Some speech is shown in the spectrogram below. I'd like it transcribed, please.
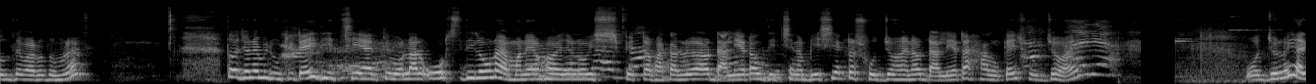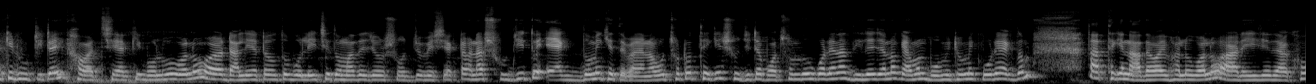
বলতে পারো তোমরা। তো ওই জন্য আমি রুটিটাই দিচ্ছি আর কি বলো। আর ওটস দিলেও না মানে হয় যেন ওই পেটটা ফাঁকা। রইল আর ডালিয়াটাও দিচ্ছি না, বেশি একটা সহ্য হয় না। ডালিয়াটা হালকাই সহ্য হয়। ওর জন্যই আর কি রুটিটাই খাওয়াচ্ছি আর কি বলব বলো। আর ডালিয়াটাও তো বলেইছি তোমাদের ওর সহ্য বেশি একটা হয় না। সুজি তো একদমই খেতে পারে না। ও ছোটোর থেকে সুজিটা পছন্দও করে না। দিলে যেন কেমন বমি টমি করে একদম তার থেকে না দেওয়াই ভালো বলো। আর এই যে দেখো,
